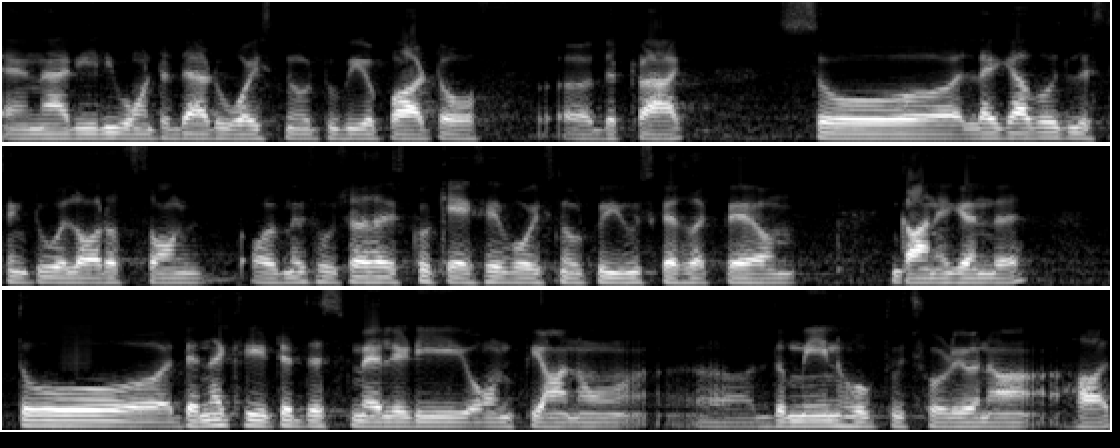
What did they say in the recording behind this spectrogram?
and I really wanted that voice note to be a part of the track so like I was listening to a lot of songs और मैं सोच रहा था इसको कैसे वॉइस नोट को यूज़ कर सकते हैं हम गाने के अंदर। तो then I created this melody on piano the main hook टू छोड़ियो ना, हाथ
